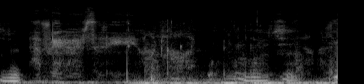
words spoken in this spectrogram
university. After university, oh my god.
